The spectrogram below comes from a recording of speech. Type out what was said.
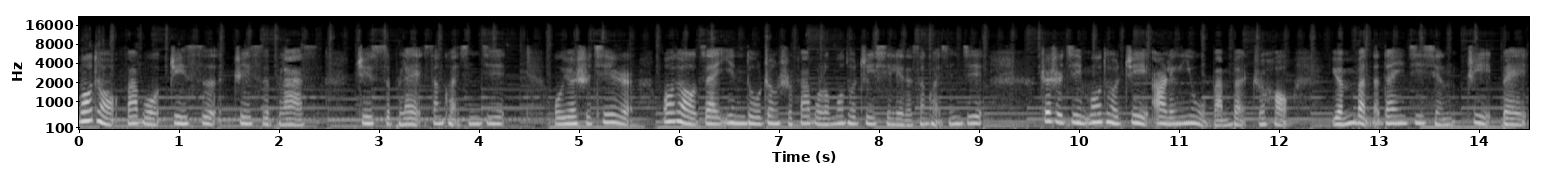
Moto 发布 G4、G4 Plus、G4 Play 三款新机。五月十七日，Moto 在印度正式发布了 Moto G 系列的三款新机。这是继 Moto G 2015版本之后，原本的单一机型 G 被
